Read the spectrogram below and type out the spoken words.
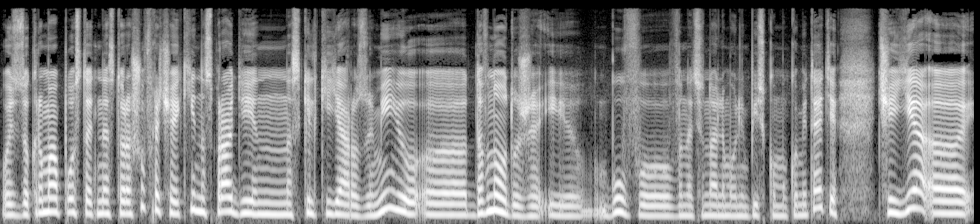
Ось, зокрема, постать Нестора Шуфрича, який насправді, наскільки я розумію, е, давно дуже і був в Національному олімпійському комітеті. Чи є е,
